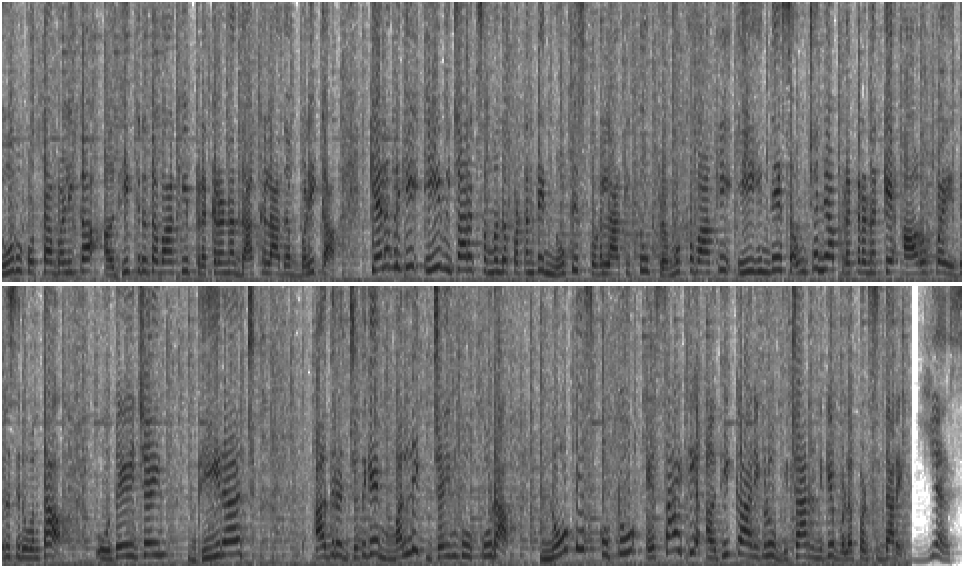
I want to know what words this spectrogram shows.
ದೂರು ಕೊಟ್ಟ ಬಳಿಕ, ಅಧಿಕೃತವಾಗಿ ಪ್ರಕರಣ ದಾಖಲಾದ ಬಳಿಕ ಕೆಲವರಿಗೆ ಈ ವಿಚಾರಕ್ಕೆ ಸಂಬಂಧಪಟ್ಟಂತೆ ನೋಟಿಸ್ ಕೊಡಲಾಗಿತ್ತು. ಪ್ರಮುಖವಾಗಿ ಈ ಹಿಂದೆ ಸೌಜನ್ಯ ಪ್ರಕರಣಕ್ಕೆ ಆರೋಪ ಎದುರಿಸಿರುವಂತಹ ಉದಯ್ ಜೈನ್, ಧೀರಜ್, ಅದರ ಜೊತೆಗೆ ಮಲ್ಲಿಕ್ ಜೈನ್ಗೂ ಕೂಡ ನೋಟಿಸ್ ಕೊಟ್ಟು ಎಸ್ಐಟಿ ಅಧಿಕಾರಿಗಳು ವಿಚಾರಣೆಗೆ ಒಳಪಡಿಸಿದ್ದಾರೆ. ಎಸ್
